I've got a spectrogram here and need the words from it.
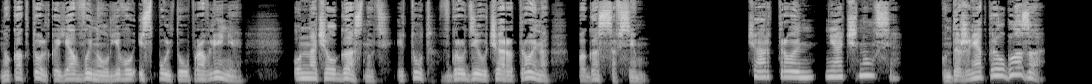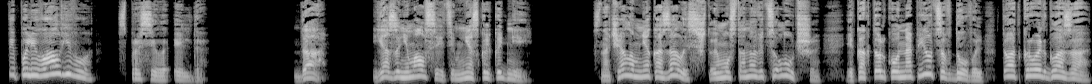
Но как только я вынул его из пульта управления, он начал гаснуть, и тут в груди у Чара Тройна погас совсем. Чар Тройн не очнулся. Он даже не открыл глаза. «Ты поливал его?» — спросила Эльда. «Да, я занимался этим несколько дней. Сначала мне казалось, что ему становится лучше, и как только он напьется вдоволь, то откроет глаза.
